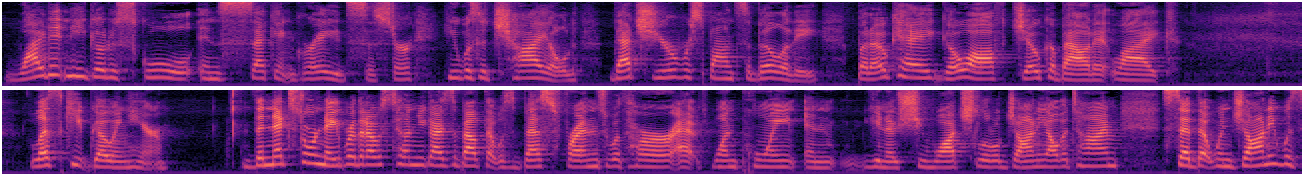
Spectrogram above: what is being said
why didn't he go to school in second grade, sister? He was a child. That's your responsibility. But okay, go off, joke about it like, let's keep going here the next door neighbor that I was telling you guys about that was best friends with her at one point and you know she watched little Johnny all the time said that when Johnny was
